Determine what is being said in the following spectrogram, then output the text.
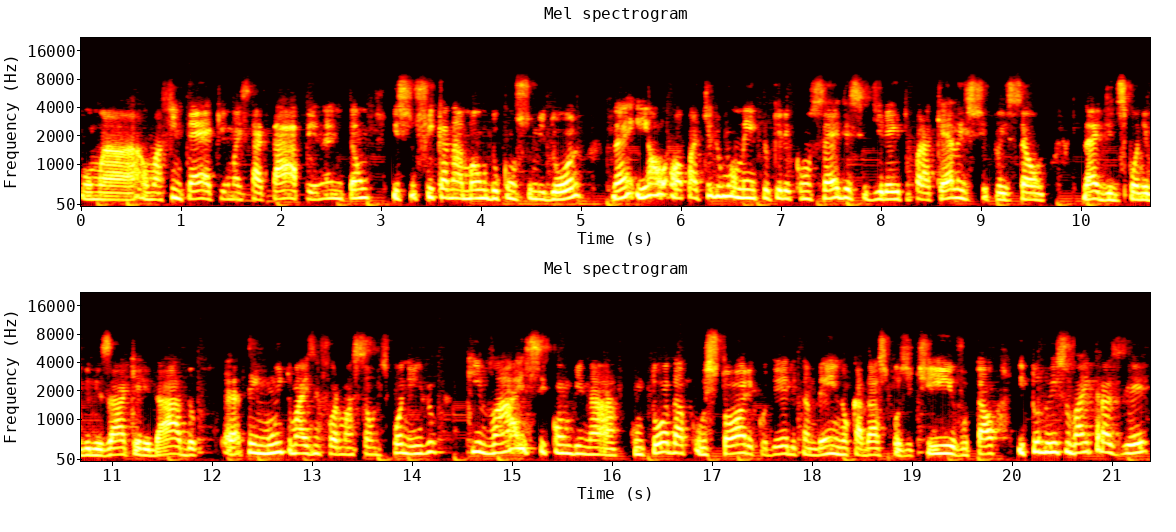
uma, uma fintech, uma startup. Né? Então, isso fica na mão do consumidor. Né? E ao, a partir do momento que ele concede esse direito para aquela instituição né, de disponibilizar aquele dado, é, tem muito mais informação disponível que vai se combinar com todo o histórico dele também no cadastro positivo tal, e tudo isso vai trazer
